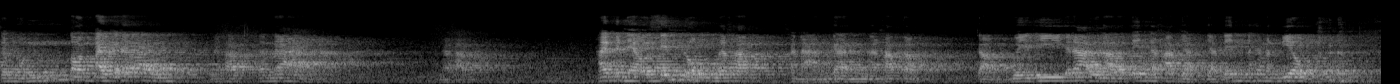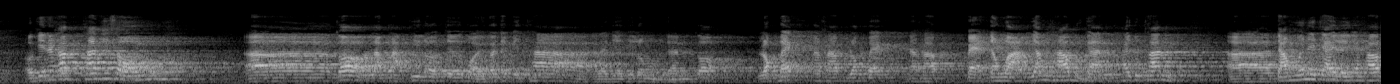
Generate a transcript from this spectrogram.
จะหมุนตอนไปก็ได้นะครับด้านหน้านะครับ ให้เป็นแนวเส้นตรงนะครับ ขนานกันนะครับกับ กับเวทีก็ได้เวลาเราเต้นนะครับ อย่าอย่าเต้นให้มันเบี้ยว โอเคนะครับ ท่าที่สองอก็หลักๆที่เราเจอบ่อยก็จะเป็นท่าอะไรเดียวที่เราหมุนกันก็ล็อกแบ็กนะครับล็อกแบ็กนะครับแปดจังหวะย่ำเท้าเหมือนกัน ให้ทุกท่านอ่าจำไว้ในใจเลยนะครับ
